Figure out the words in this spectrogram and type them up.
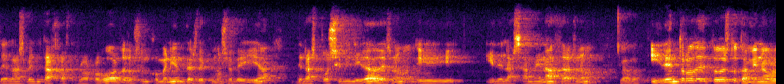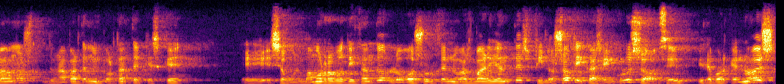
de las ventajas de los robots, de los inconvenientes, de cómo se veía, de las posibilidades, ¿no? Y, y de las amenazas, ¿no? Claro. Y dentro de todo esto también hablábamos de una parte muy importante, que es que eh, según vamos robotizando, luego surgen nuevas variantes filosóficas incluso. Sí. Dice, porque no es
